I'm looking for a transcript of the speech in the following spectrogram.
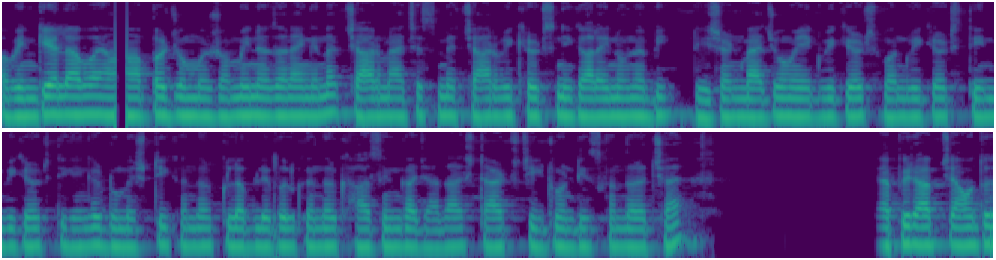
अब इनके अलावा यहाँ पर जो मुशमी नज़र आएँगे ना, चार मैचेस में चार विकेट्स निकाले इन्होंने भी। रिसेंट मैचों में एक विकेट्स वन विकेट्स तीन विकेट्स दिखेंगे डोमेस्टिक के अंदर क्लब लेवल के अंदर, खास इनका ज़्यादा स्टार्ट टी ट्वेंटीज़ के अंदर अच्छा है। या फिर आप चाहो तो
